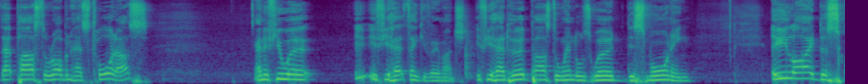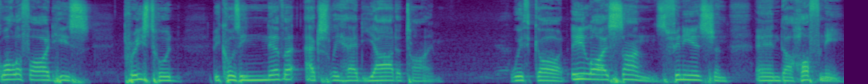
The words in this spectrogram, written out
that Pastor Robin has taught us. And if you were, if you had, thank you very much. If you had heard Pastor Wendell's word this morning, Eli disqualified his priesthood because he never actually had yada time with God. Eli's sons, Phineas and, and uh, Hophni,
